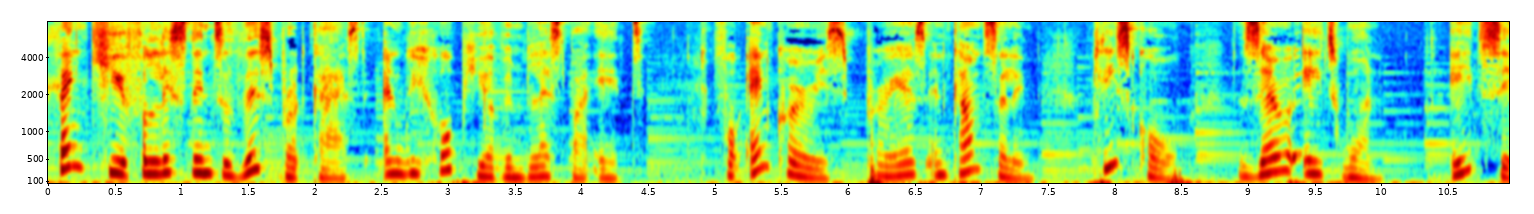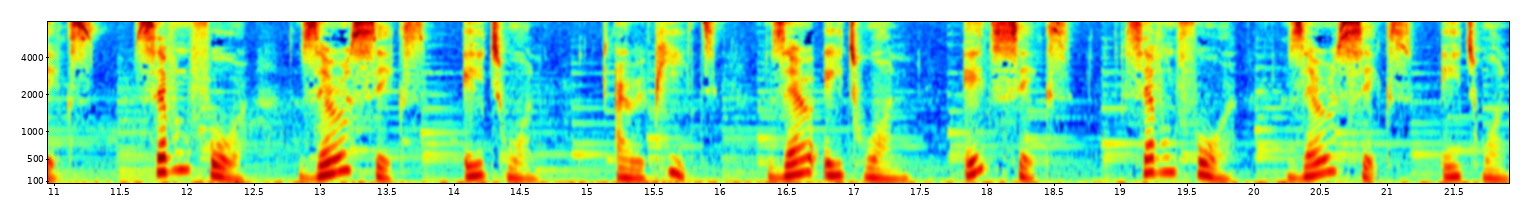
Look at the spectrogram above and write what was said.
Thank you for listening to this broadcast, and we hope you have been blessed by it. For enquiries, prayers, and counseling, please call 081 86 74 0681. I repeat 081 86 74 0681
